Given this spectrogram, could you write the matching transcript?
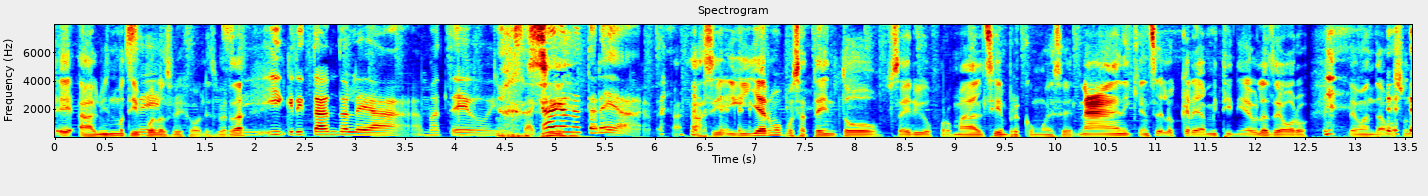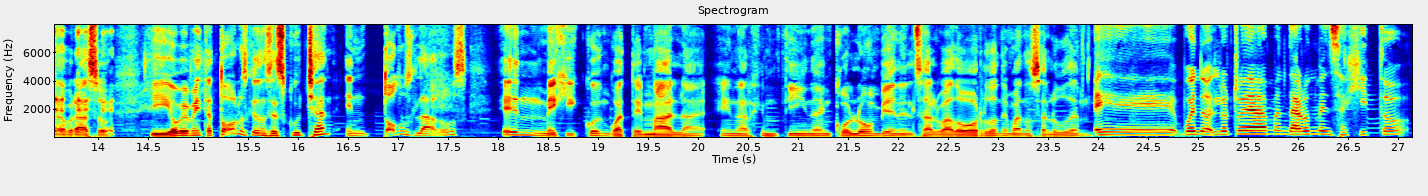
Eh, al mismo tiempo a los frijoles, ¿verdad? y gritándole a, Mateo y hagan la tarea. Así, y Guillermo pues atento, serio, formal, siempre como es el, nah, ni quien se lo crea, mi tinieblas de oro. Le mandamos un abrazo. y obviamente a todos los que nos escuchan en todos lados, en México, en Guatemala, en Argentina, en Colombia, en El Salvador, ¿dónde más nos saludan? Eh, bueno, el otro día mandaron mensajito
